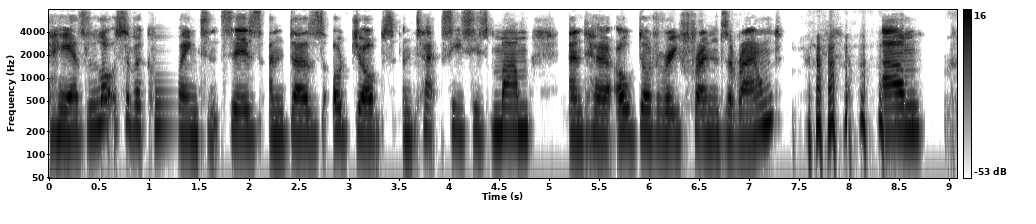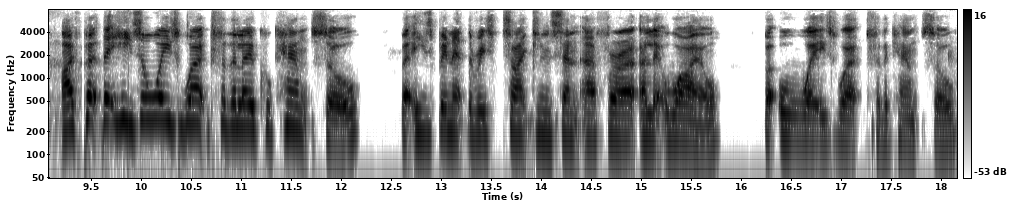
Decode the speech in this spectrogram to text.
he has lots of acquaintances and does odd jobs and taxis his mum and her old doddery friends around. um, I've put that he's always worked for the local council, but he's been at the recycling centre for a, a little while, but always worked for the council.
